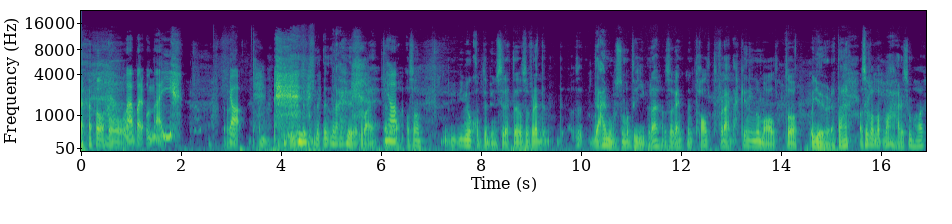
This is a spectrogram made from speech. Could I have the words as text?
Og jeg bare å nei. Ja. Men, men, men jeg hører på deg Ja. nå. Altså, vi må komme til bunns i dette. Altså, for det, det, det er noe som må drive deg, altså rent mentalt. For det er, det er ikke normalt å, å gjøre dette her. Altså, hva, hva er det som har,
